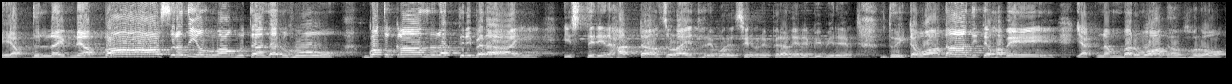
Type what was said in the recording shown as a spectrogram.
হে আব্দুল্লাহ ইবনে আব্বাস রাদিয়াল্লাহু তাআলা আনহু গতকাল রাত্রি বেলায় স্ত্রীর হাতটা জড়ায় ধরে বলেছিল, রে প্রাণের বিবিরে, দুইটা ওয়াদা দিতে হবে। এক নাম্বার ওয়াদা হলো,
